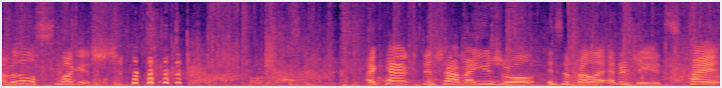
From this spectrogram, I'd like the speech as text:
I'm a little sluggish. I can't dish out my usual Isabella energy. It's quite,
